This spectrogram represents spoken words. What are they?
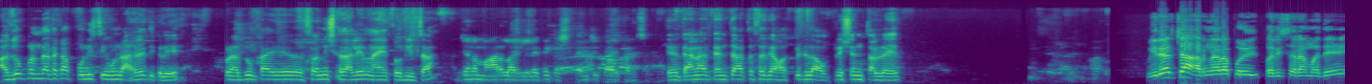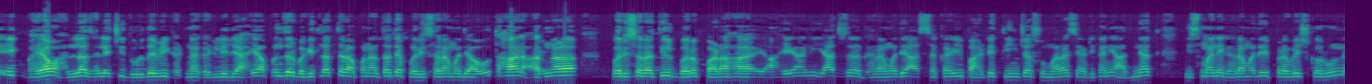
अजूनपर्यंत आता का पोलीस येऊन राहिले तिकडे. पण अजून काही सनिशा झालेला नाही चोरीचा. ज्यांना मार लागलेला आहे ते कशी त्यांची काय परिस्थिती? त्यांना त्यांचं आता सध्या हॉस्पिटल ऑपरेशन चालू आहे विरारच्या अर्नाळा परिसरामध्ये एक भयाव हल्ला झाल्याची दुर्दैवी घटना घडलेली आहे. आपण जर बघितलात तर आपण आता त्या परिसरामध्ये आहोत. हा अर्नाळा परिसरातील बरफपाडा हा आहे आणि याच घरामध्ये आज सकाळी पहाटे तीनच्या सुमारास या ठिकाणी अज्ञात इस्माने घरामध्ये प्रवेश करून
